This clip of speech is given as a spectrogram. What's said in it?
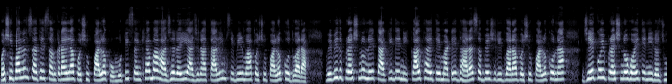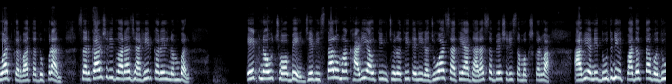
પશુપાલન સાથે સંકળાયેલા પશુપાલકો મોટી સંખ્યામાં હાજર રહી આજના તાલીમ શિબિરમાં પશુપાલકો દ્વારા વિવિધ પ્રશ્નોને તાકીદે નિકાલ થાય તે માટે ધારાસભ્ય શ્રી દ્વારા પશુપાલકોના જે કોઈ પ્રશ્નો હોય તેની રજૂઆત કરવા તદુપરાંત સરકાર શ્રી દ્વારા જાહેર કરેલ નંબર એક નવ છ બે જે વિસ્તારોમાં ખાડી આવતી જ નથી તેની રજૂઆત સાથે આ ધારાસભ્ય શ્રી સમક્ષ કરવા આવી અને દૂધની ઉત્પાદકતા વધુ,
